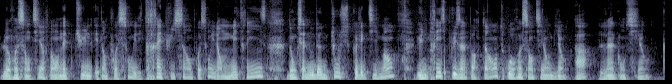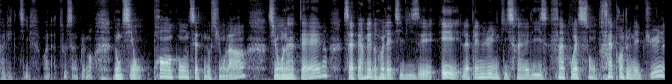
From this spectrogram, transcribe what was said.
le ressenti. En ce moment, Neptune est en poisson, il est très puissant en poisson, il en maîtrise. Donc ça nous donne tous collectivement une prise plus importante au ressenti ambiant, à l'inconscient collectif, voilà, tout simplement. Donc si on prend en compte cette notion-là, si on l'intègre, ça permet de relativiser. Et la pleine lune qui se réalise fin poisson, très proche de Neptune,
